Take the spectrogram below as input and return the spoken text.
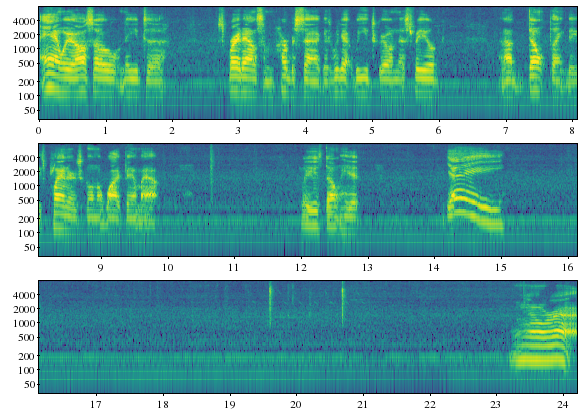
And we also need to spray down some herbicide because we got weeds growing in this field. And I don't think these planters are going to wipe them out. Please don't hit. Yay! Alright.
